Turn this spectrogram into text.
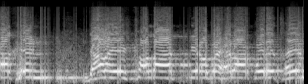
রাখেন, যারা এই সালাদকে অবহেলা করেছেন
